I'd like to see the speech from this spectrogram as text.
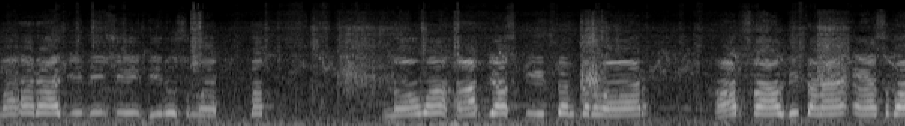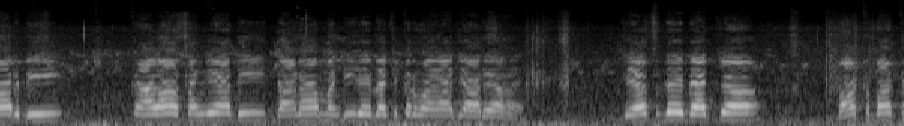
ਮਹਾਰਾਜ ਜੀ ਦੀ ਸ਼ਹੀਦੀ ਨੂੰ ਸਮਰਪਿਤ ਨੌਵਾਂ ਹਰ ਜਸ ਕੀਰਤਨ ਦਰਬਾਰ ਹਰ ਸਾਲ ਦੀ ਤਰ੍ਹਾਂ ਇਸ ਵਾਰ ਵੀ ਕਾਲਾ ਸੰਗਿਆਂ ਦੀ ਦਾਣਾ ਮੰਡੀ ਦੇ ਵਿੱਚ ਕਰਵਾਇਆ ਜਾ ਰਿਹਾ ਹੈ। ਜਿਸ ਦੇ ਵਿੱਚ ਵੱਖ-ਵੱਖ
